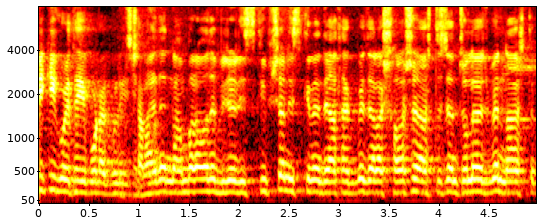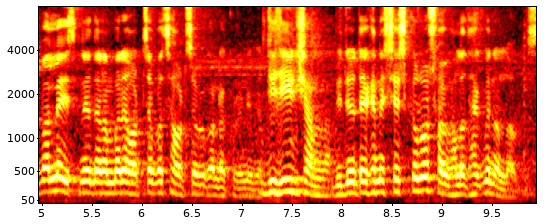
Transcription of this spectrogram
বিক্রি করে থাকি প্রোডাক্টগুলি। ইনশাল্লাহ ভাইদের নাম্বার আমাদের ভিডিও ডিসক্রিপশন স্ক্রিনে দেওয়া থাকবে। যারা সরাসরি আসতে চান চলে আসবেন। না আসতে পারলে স্ক্রিনে দেওয়া নাম্বারে হোয়াটসঅ্যাপ আছে হোয়াটসঅ্যাপে কন্ট্যাক্ট করে নেবেন। জি জি ইনশাল্লাহ। ভিডিওটা এখানে শেষ করব। সবাই ভালো থাকবেন। আল্লাহ হাফিজ।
